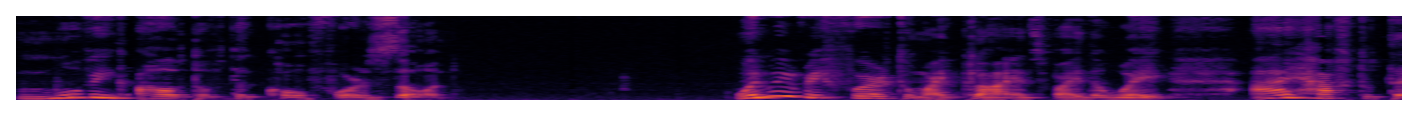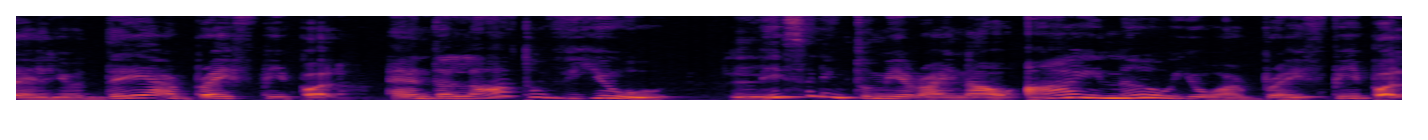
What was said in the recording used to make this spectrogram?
moving out of the comfort zone When we refer to my clients, by the way, I have to tell you, they are brave people. And a lot of you listening to me right now, I know you are brave people.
